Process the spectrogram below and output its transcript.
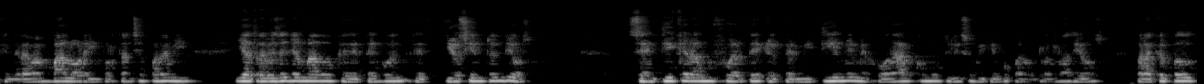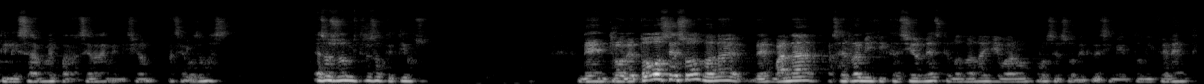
generaban valor e importancia para mí, y a través del llamado que, tengo que yo siento en Dios, sentí que era muy fuerte el permitirme mejorar cómo utilizo mi tiempo para honrarlo a Dios, para que Él pueda utilizarme para hacer de bendición hacia los demás. Esos son mis tres objetivos. Dentro de todos esos van a, van a hacer ramificaciones que nos van a llevar a un proceso de crecimiento diferente.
